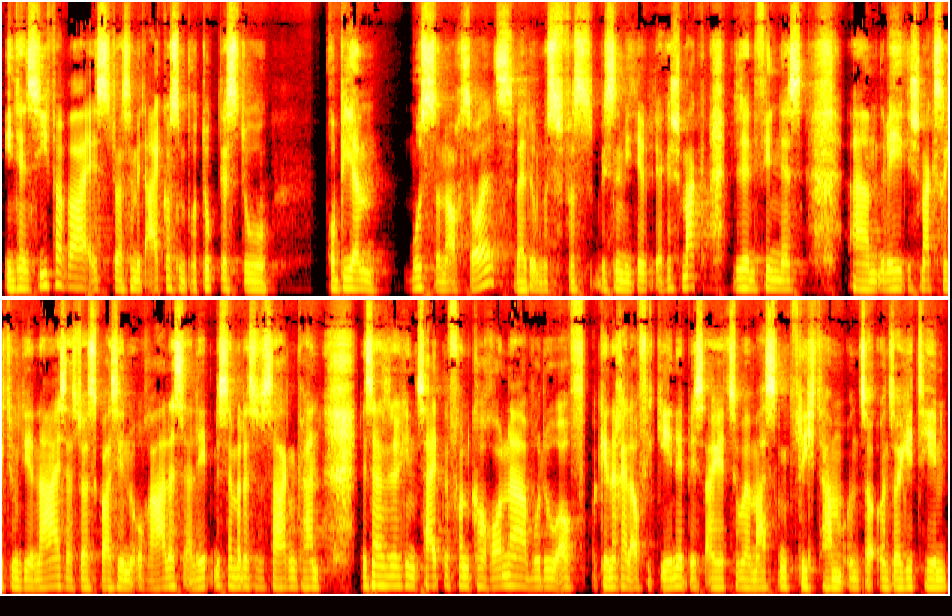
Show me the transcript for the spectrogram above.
intensiver war, ist, du hast ja mit ICOS ein Produkt, das du probieren muss und auch soll's, weil du musst wissen, wie der Geschmack, wie du den findest, ähm, welche Geschmacksrichtung dir nahe ist. Also du hast quasi ein orales Erlebnis, wenn man das so sagen kann. Das ist natürlich in Zeiten von Corona, wo du auf generell auf Hygiene bist, auch jetzt so bei Maskenpflicht haben und, so, und solche Themen,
